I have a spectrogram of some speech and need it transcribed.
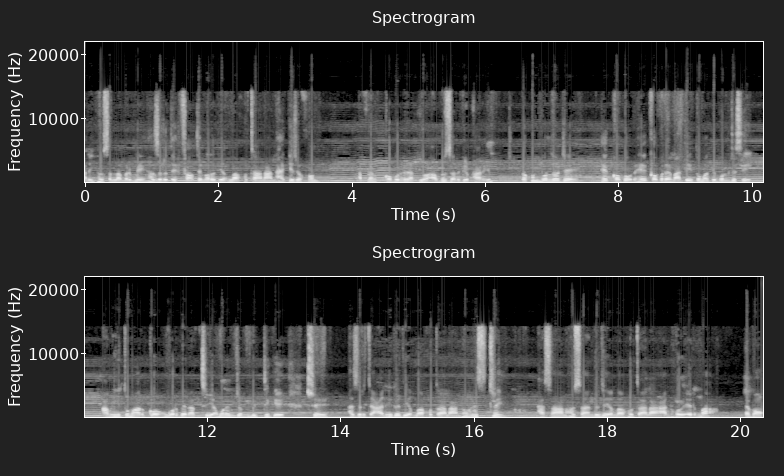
আলী হাসাল্লামের মেয়ে হজরতে ফাতেমা রদি আল্লাহ আনহাকে যখন আপনার কবরে রাখল আবুজার গেফারি তখন বলল যে, হে কবর, হে কবরের মাটি, তোমাকে বলতেছি, আমি তোমার গর্বে রাখছি। এমন একজন ব্যক্তিকে সে হজরত আলী রদি আল্লাহ আনহুর স্ত্রী হাসান হোসেন রদি আল্লাহ আনহু এর মা এবং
